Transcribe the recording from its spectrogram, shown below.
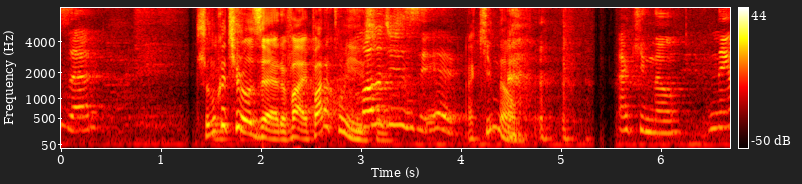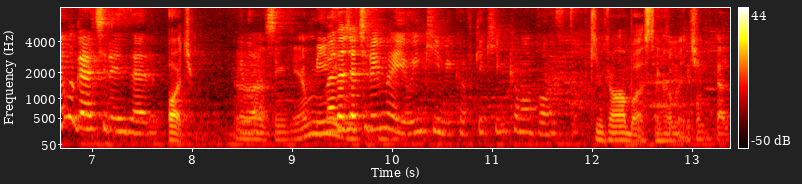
Zero. Você nunca tirou zero, vai, para com isso. Modo de dizer. Aqui não. Aqui não. Em nenhum lugar eu tirei zero. Ótimo. Eu Ah, acho. assim, é o mínimo. Mas eu já tirei meio em química, porque química é uma bosta. Química é uma bosta, realmente. complicado.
